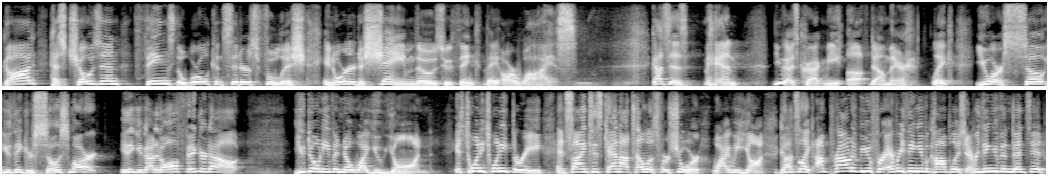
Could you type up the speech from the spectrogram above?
God has chosen things the world considers foolish in order to shame those who think they are wise. God says, Man, you guys crack me up down there. Like, you are so, you think you're so smart. You think you got it all figured out. You don't even know why you yawn. It's 2023, and scientists cannot tell us for sure why we yawn. God's like, I'm proud of you for everything you've accomplished, everything you've invented,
